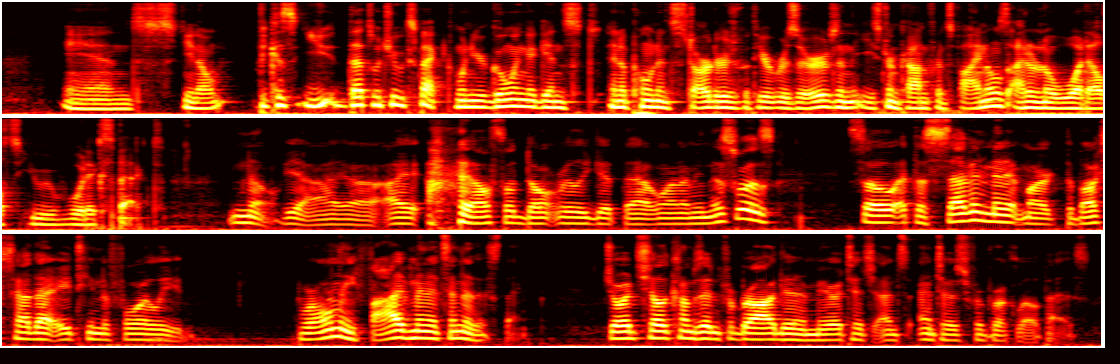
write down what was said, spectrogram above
and you know because you that's what you expect when you're going against an opponent's starters with your reserves in the Eastern Conference Finals. I don't know what else you would expect. No, yeah, I uh, I I also don't really get that one. I mean, this was so at the seven minute mark, the Bucks had that eighteen to four lead. We're only five minutes into this thing, George Hill comes in for Brogdon, and Mirotic en- enters for Brook Lopez.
